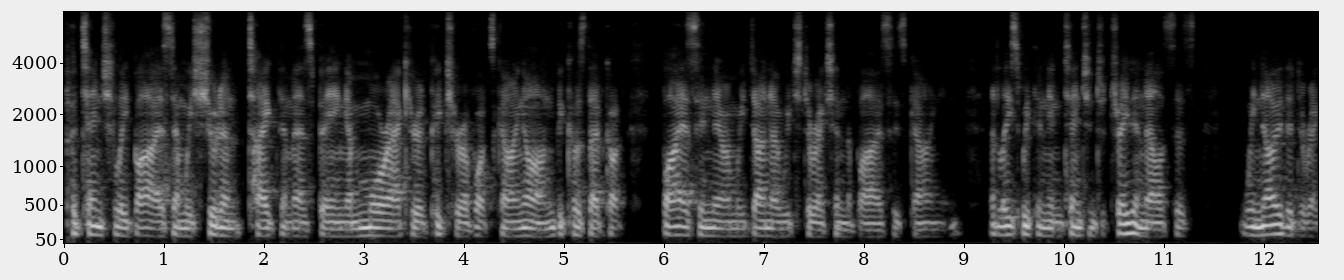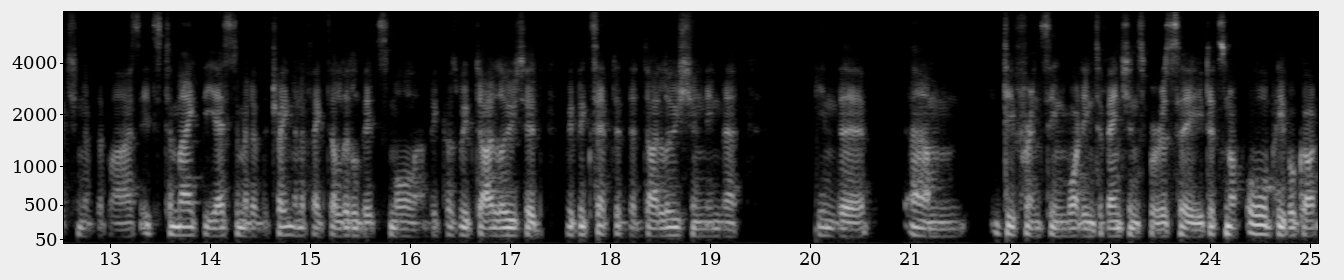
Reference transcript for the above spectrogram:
potentially biased, and we shouldn't take them as being a more accurate picture of what's going on because they've got bias in there and we don't know which direction the bias is going in. At least with an intention to treat analysis, we know the direction of the bias. It's to make the estimate of the treatment effect a little bit smaller because we've diluted, we've accepted the dilution in the in the um, difference in what interventions were received. It's not all people got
